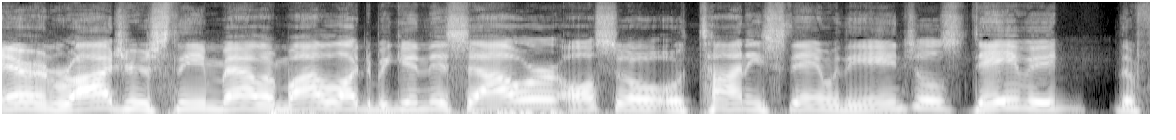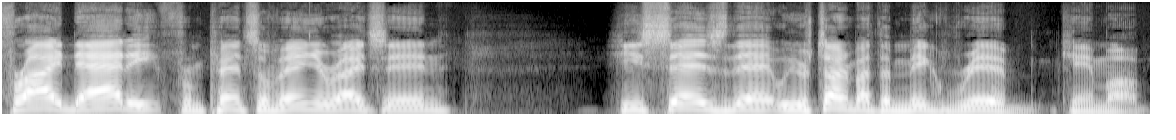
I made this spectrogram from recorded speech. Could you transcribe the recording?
Aaron Rodgers theme Maller monologue to begin this hour. Also, Ohtani staying with the Angels. David, the Fry Daddy from Pennsylvania, writes in He says that we were talking about the McRib came up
